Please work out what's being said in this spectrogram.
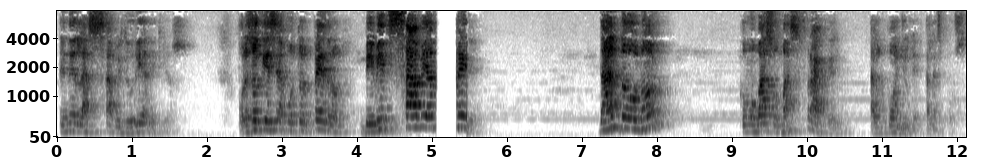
tener la sabiduría de Dios. Por eso que ese apóstol Pedro, vivir sabiamente dando honor como vaso más frágil al cónyuge, a la esposa.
